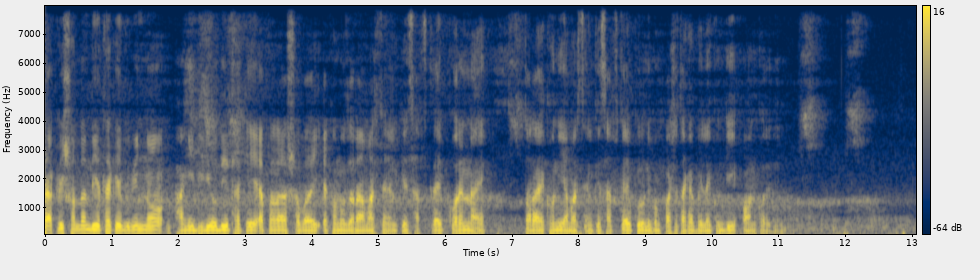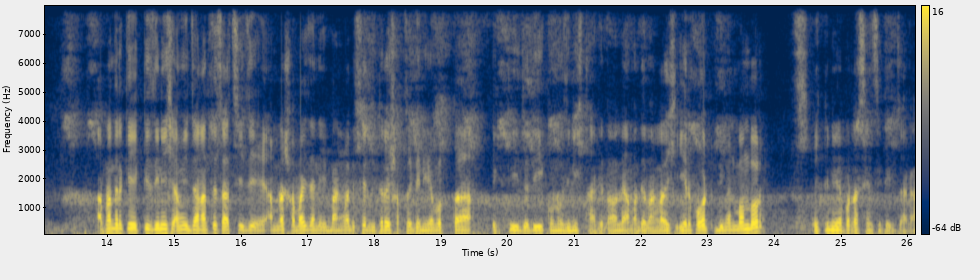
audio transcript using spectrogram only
চাকরির সন্ধান দিয়ে থাকে, বিভিন্ন ভাঙি ভিডিও দিয়ে থাকে। আপনারা সবাই এখনও যারা আমার চ্যানেলকে সাবস্ক্রাইব করেন নাই, তারা এখনই আমার চ্যানেলকে সাবস্ক্রাইব করুন এবং পাশে থাকা বেল আইকনটি অন করে দিন। আপনাদেরকে একটি জিনিস আমি জানাতে চাচ্ছি যে আমরা সবাই জানি বাংলাদেশের ভিতরে সবচাইতে নিরাপত্তা একটি যদি কোনো জিনিস থাকে, তাহলে আমাদের বাংলাদেশ এয়ারপোর্ট, বিমানবন্দর একটি নিরাপত্তা সেন্সিটিভ জায়গা।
